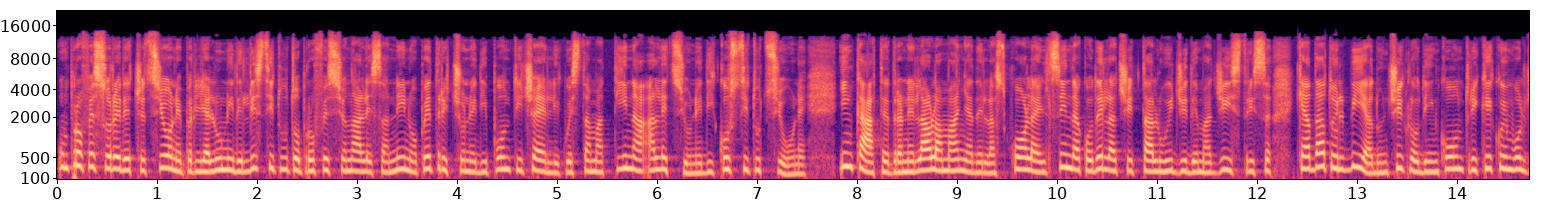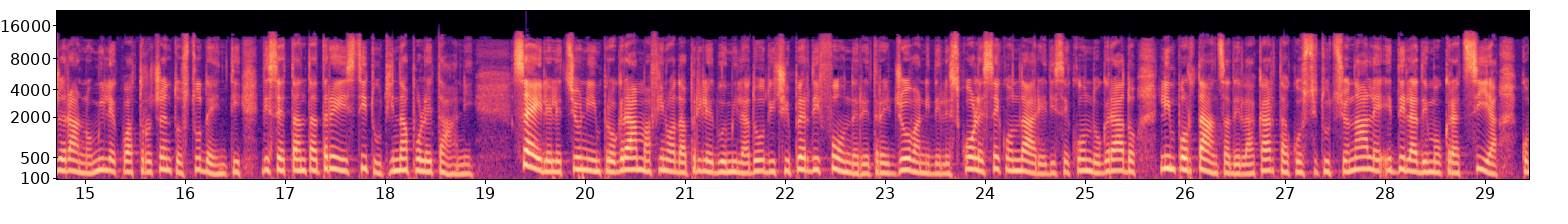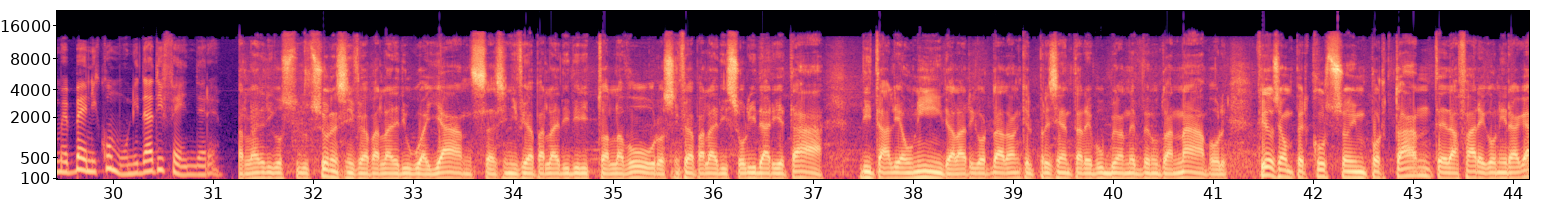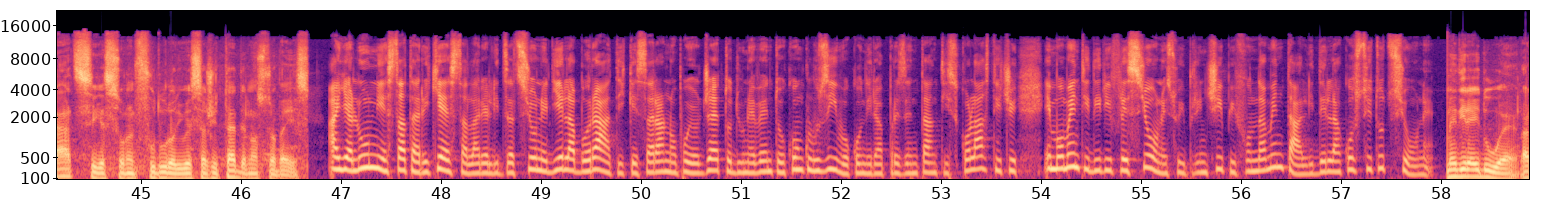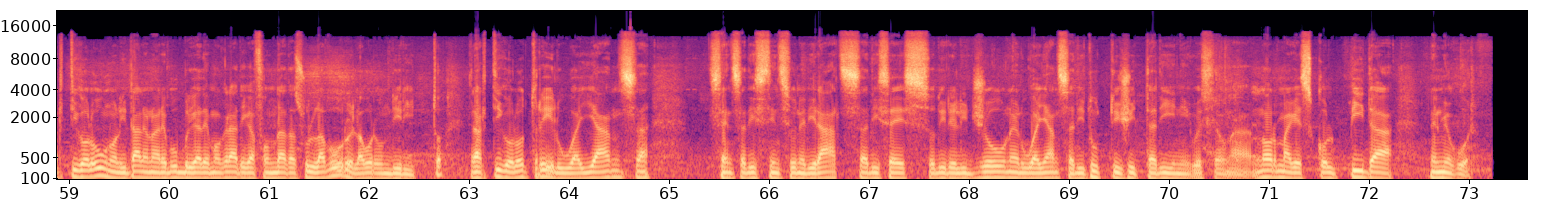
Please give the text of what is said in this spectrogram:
Un professore d'eccezione per gli alunni dell'Istituto Professionale Sannino Petriccione di Ponticelli questa mattina a lezione di Costituzione. In cattedra nell'aula magna della scuola il sindaco della città Luigi De Magistris che ha dato il via ad un ciclo di incontri che coinvolgeranno 1400 studenti di 73 istituti napoletani. Sei le lezioni in programma fino ad aprile 2012 per diffondere tra i giovani delle scuole secondarie di secondo grado l'importanza della Carta Costituzionale e della democrazia come beni comuni da difendere. Parlare di Costituzione significa parlare di uguaglianza, significa parlare di diritto al lavoro, significa parlare di solidarietà, di Italia Unita, l'ha ricordato anche il Presidente della Repubblica quando è venuto a Napoli. Credo sia un percorso importante da fare con i ragazzi che sono il futuro di questa città e del nostro Paese. Agli alunni è stata richiesta la realizzazione di elaborati che saranno poi oggetto di un evento conclusivo con i rappresentanti scolastici e momenti di riflessione sui principi fondamentali della Costituzione. Ne direi due, l'articolo 1 l'Italia è una repubblica democratica fondata sul lavoro, il lavoro è un diritto, l'articolo 3 l'uguaglianza senza distinzione di razza, di sesso, di religione, l'uguaglianza di tutti i cittadini, questa è una norma che è scolpita nel mio cuore.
